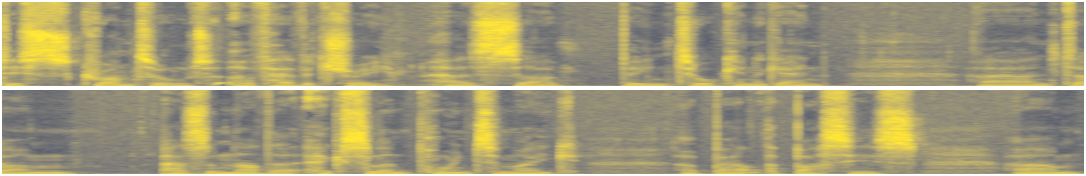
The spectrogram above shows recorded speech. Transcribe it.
disgruntled of Heavitree has uh, been talking again, and um, as another excellent point to make about the buses. Um,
